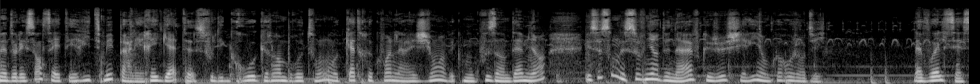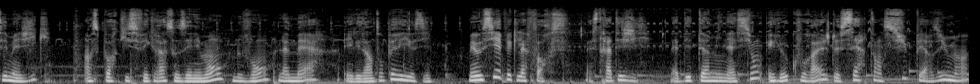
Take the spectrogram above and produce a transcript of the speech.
Mon adolescence a été rythmée par les régates sous les gros grains bretons aux quatre coins de la région avec mon cousin Damien, et ce sont des souvenirs de nave que je chéris encore aujourd'hui. La voile, c'est assez magique, un sport qui se fait grâce aux éléments, le vent, la mer et les intempéries aussi. Mais aussi avec la force, la stratégie, la détermination et le courage de certains super humains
